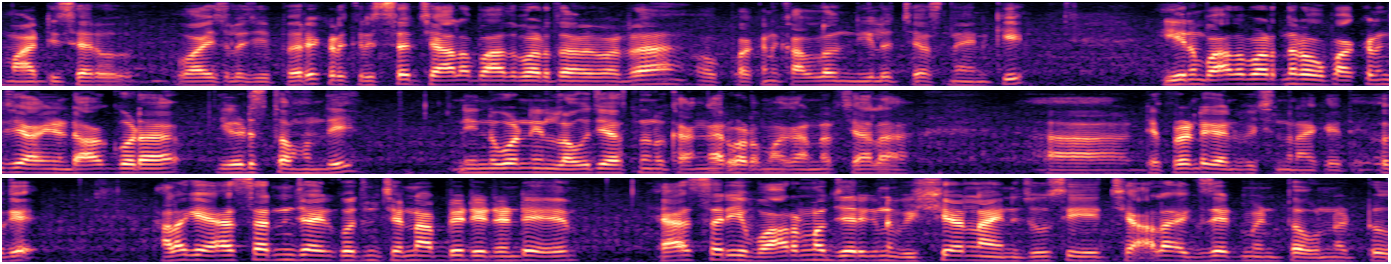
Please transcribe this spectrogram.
మాటి సార్ వాయిస్లో చెప్పారు. ఇక్కడ క్రిస్ సార్ చాలా బాధపడతారన్నమాట. ఒక పక్కన కళ్ళలో నీళ్ళు వచ్చేస్తున్నాయి ఆయనకి. ఈయన బాధపడుతున్నాడు. ఒక పక్క నుంచి ఆయన డాగ్ కూడా ఏడుస్తూ ఉంది. నిన్ను కూడా నేను లవ్ చేస్తున్నాను. కంగారు పడ మాకు అన్నారు. చాలా డిఫరెంట్గా అనిపించింది నాకైతే. ఓకే. అలాగే యాజ్ సార్ నుంచి ఆయనకు వచ్చిన చిన్న అప్డేట్ ఏంటంటే యాజ్ సార్ ఈ వారంలో జరిగిన విషయాలను ఆయన చూసి చాలా ఎగ్జైట్మెంట్తో ఉన్నట్టు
